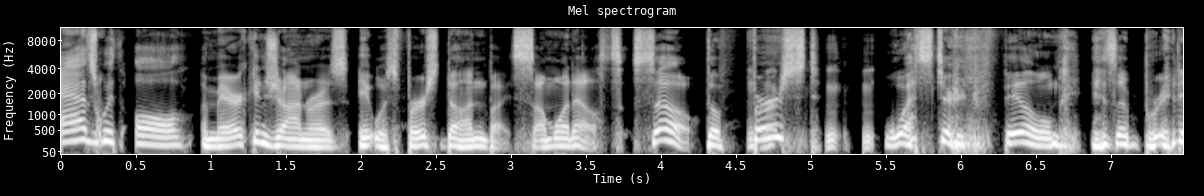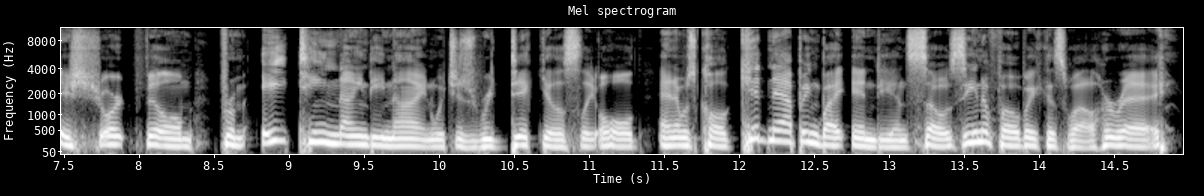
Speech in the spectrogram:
as with all American genres, it was first done by someone else. So, the first Western film is a British short film from 1899, which is ridiculously old, and it was called Kidnapping by Indians. So, xenophobic as well. Hooray.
